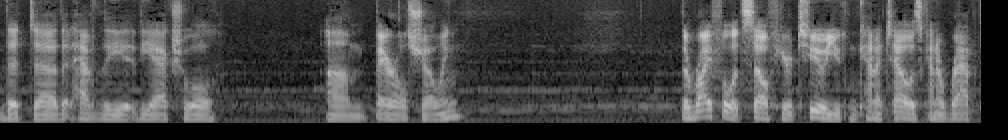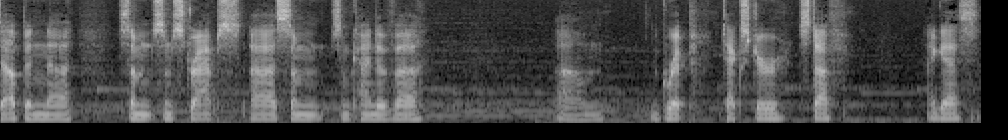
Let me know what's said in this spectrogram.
that uh, that have the the actual um, barrel showing. The rifle itself here too, you can kind of tell is kind of wrapped up in uh, some some straps, uh, some some kind of uh, um, grip texture stuff, I guess.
